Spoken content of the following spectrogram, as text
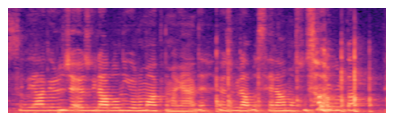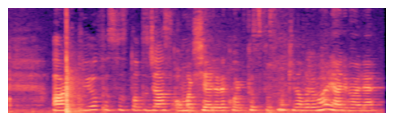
Sıvı yağ görünce Özgül ablanın yorumu aklıma geldi. Özgül abla selam olsun sana burada. Artık yağı fıs fıslatacağız. O şeylere koyup fıs fıs makineleri var yani böyle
